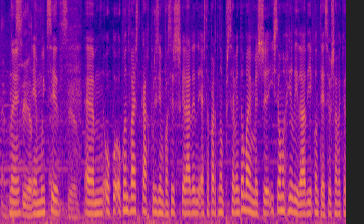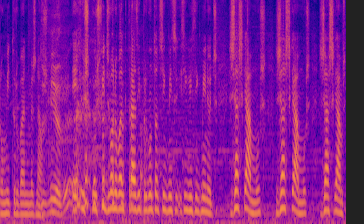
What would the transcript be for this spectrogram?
É muito não é? cedo, É muito é cedo. muito cedo. Um, ou, ou quando vais de carro, por exemplo, vocês se calhar esta parte não percebem tão bem, mas uh, isto é uma realidade e acontece. Eu achava que era um mito urbano, mas não. Dos miúdos? É, os, os filhos vão no banco de trás e perguntam de 5 em 5 minutos: já chegámos, já chegámos, já chegámos.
